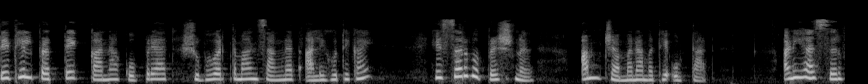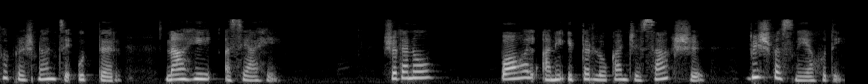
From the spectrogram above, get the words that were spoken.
तेथील प्रत्येक कानाकोपऱ्यात शुभवर्तमान सांगण्यात आले होते काय? हे सर्व प्रश्न आमच्या मनामध्ये उठतात. आणि ह्या सर्व प्रश्नांचे उत्तर नाही असे आहे. श्रोत्यानो पॉल आणि इतर लोकांची साक्ष विश्वसनीय होती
